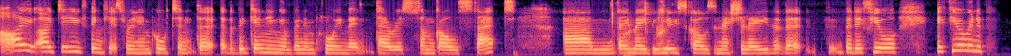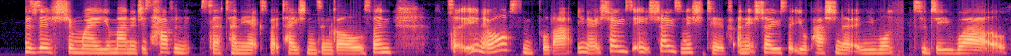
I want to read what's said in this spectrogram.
I, I do think it's really important that at the beginning of an employment there is some goals set. Um, they may be loose goals initially, that, that but if you're if you're in a position where your managers haven't set any expectations and goals, then so you know ask them for that. You know it shows it shows initiative and it shows that you're passionate and you want to do well.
